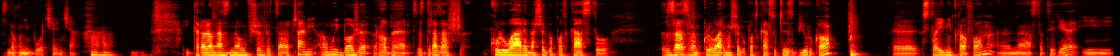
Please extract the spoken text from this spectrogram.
Znowu nie było cięcia. I Karolina znowu przewraca oczami. O mój Boże, Robert, zdradzasz kuluary naszego podcastu. Zazwam kuluar naszego podcastu. To jest biurko. Y, Stoi mikrofon y, na statywie i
